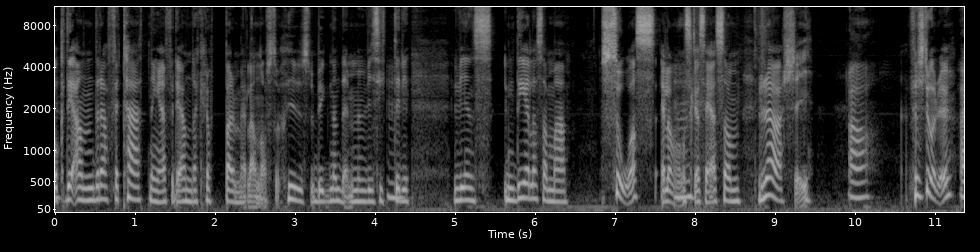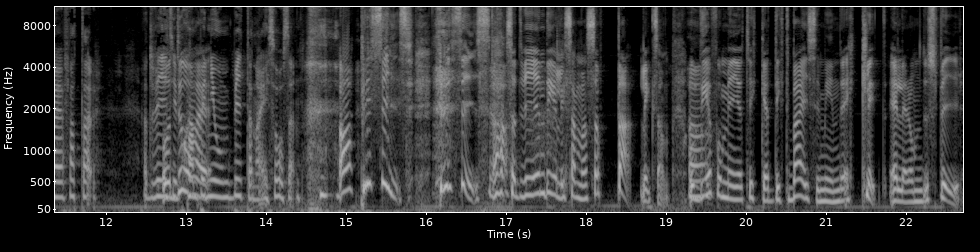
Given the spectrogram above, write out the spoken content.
Och det är andra förtätningar för det är andra kroppar mellan oss och hus och byggnader. Men vi sitter i, vi är en, del av samma sås, eller vad man ska säga, som rör sig. Ja. Förstår du? ja, jag fattar. Att vi är Och typ då champinjonbitarna i såsen. Ja, precis. precis. Ja. Så att vi är en del i samma soppa. Liksom. Och Ja. Det får mig att tycka att ditt bajs är mindre äckligt. Eller om du spyr.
